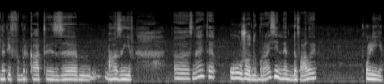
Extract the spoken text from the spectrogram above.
напівфабрикати з магазинів. Е, знаєте, у жодному разі не додавали олії.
